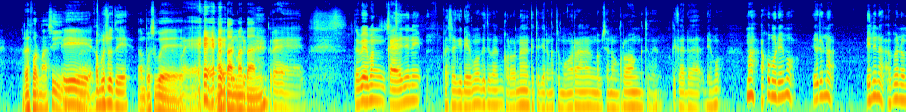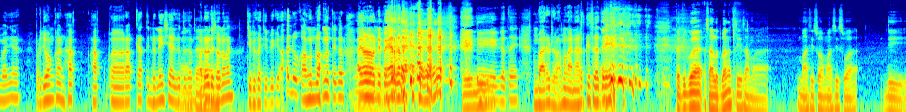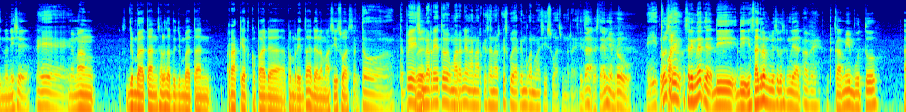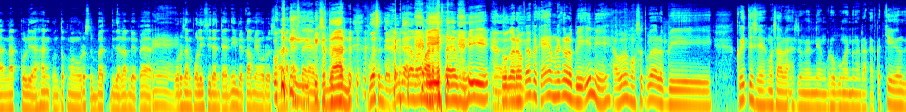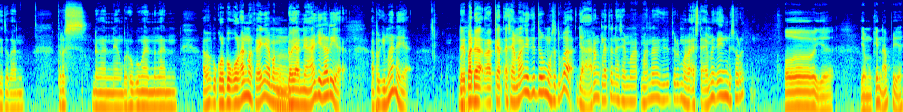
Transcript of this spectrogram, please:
reformasi. Iya kampus lu tuh ya. Kampus gue. Keren. mantan mantan. Keren. Tapi emang kayaknya nih pas lagi demo gitu kan, corona kita jarang ketemu orang, nggak bisa nongkrong gitu kan. Ketika ada demo, mah aku mau demo. Ya udah nak, ini nak apa namanya? Perjuangkan hak hak eh, rakyat Indonesia gitu kan. Mantap. Padahal di sono kan cipika-cipiki, aduh kangen banget ya kan. Ayo lawan DPR katanya. ini Iya katanya, kembali udah lama gak anarkis katanya. tapi gue salut banget sih sama mahasiswa-mahasiswa di Indonesia ya Iya. memang jembatan salah satu jembatan rakyat kepada pemerintah adalah mahasiswa sih. Betul. Tapi sebenarnya itu yang kemarin yang anarkis-anarkis gue yakin bukan mahasiswa sebenarnya. Itu STM-nya, Bro. Itu Lu sering sering lihat gak di di Instagram biasa gue sering lihat. ya? Kami butuh anak kuliahan untuk mengurus debat di dalam DPR. Eh. Urusan polisi dan TNI biar kami yang urus. Wih, Anak STM segan. gue segan juga lama-lama anak Iya, STM nih. Iya, bukan apa apa kayak mereka lebih ini, apa maksud gua lebih kritis ya masalah dengan yang berhubungan dengan rakyat kecil gitu kan. Terus dengan yang berhubungan dengan apa pukul-pukulan makanya emang doyannya aja kali ya. Apa gimana ya? Daripada rakyat SMA aja gitu, maksud gua jarang kelihatan SMA mana gitu terus malah STM-nya kayak yang disorot. Oh iya. Ya mungkin apa ya?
